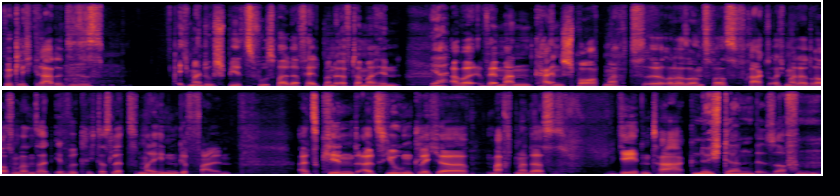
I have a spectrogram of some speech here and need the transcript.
wirklich gerade dieses ich meine, du spielst Fußball, da fällt man öfter mal hin. Ja. Aber wenn man keinen Sport macht äh, oder sonst was, fragt euch mal da draußen, wann seid ihr wirklich das letzte Mal hingefallen? als Kind, als Jugendlicher macht man das jeden Tag. Nüchtern, besoffen.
